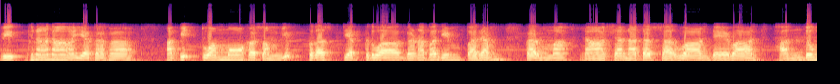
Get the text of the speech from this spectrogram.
विघ्ननायकः अपि त्वं मोहसंयुक्तस्त्यक्त्वा गणपतिं परं कर्म नाशनतः सर्वान् देवान् हन्तुं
